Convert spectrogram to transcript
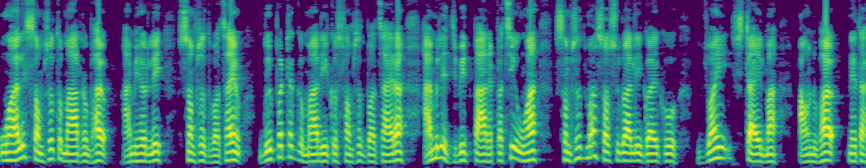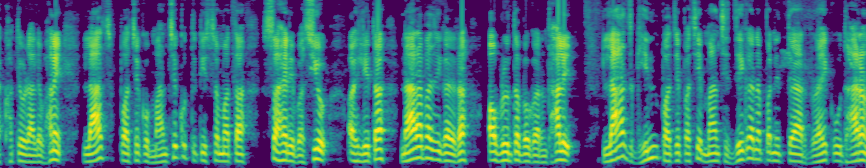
उहाँले संसद मार्नुभयो हामीहरूले संसद बचायौँ। दुईपटक मारिएको संसद बचाएर हामीले जीवित पारेपछि उहाँ संसदमा ससुराली गएको ज्वाइँ स्टाइलमा आउनुभयो। नेता खतेौडाले भने लाज पचेको मान्छेको त्यतिसम्म त सहेरे बसियो। अहिले त नाराबाजी गरेर अवरुद्ध पो गर्न थाले। लाज घिन पचेपछि मान्छे जे गर्न पनि तयार रहेको उदाहरण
